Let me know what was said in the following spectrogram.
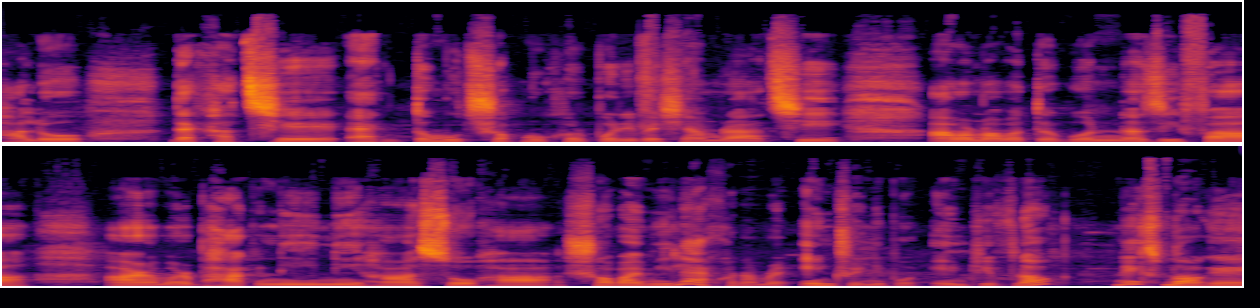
ভালো দেখাচ্ছে। একদম উৎসব মুখর পরিবেশে আমরা আছি। আমার মামাতো বোন নাজিফা আর আমার ভাগ্নি, নিহা, সোহা, সবাই মিলে এখন আমরা এন্ট্রি নিব। এন্ট্রি ব্লগ নেক্সট ব্লগে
